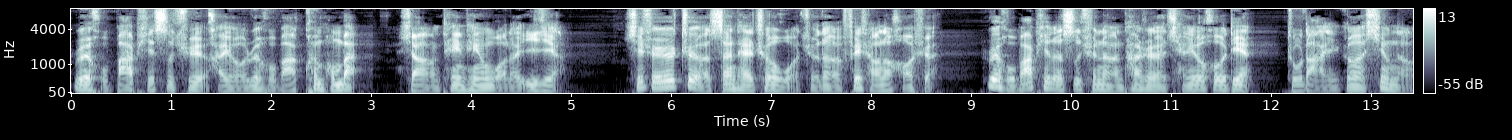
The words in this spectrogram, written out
瑞虎八 P 四驱，还有瑞虎八鲲鹏版。想听一听我的意见。其实这三台车我觉得非常的好选。瑞虎八 P 的四驱呢，它是前油后电，主打一个性能。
